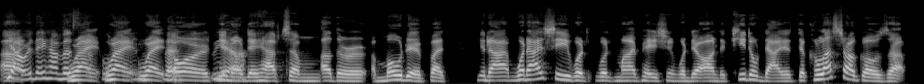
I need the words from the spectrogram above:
Uh, yeah, or they have a right, right, right, that, or you yeah. know they have some other motive. But you know, what I see with, with my patient when they're on the keto diet, the cholesterol goes up,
